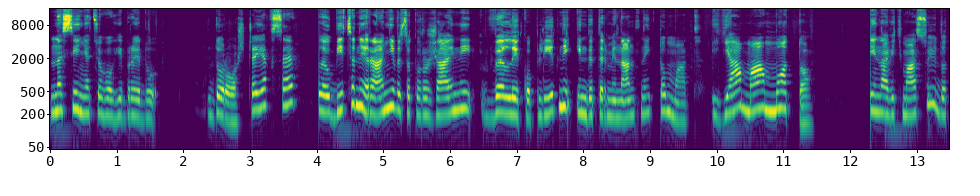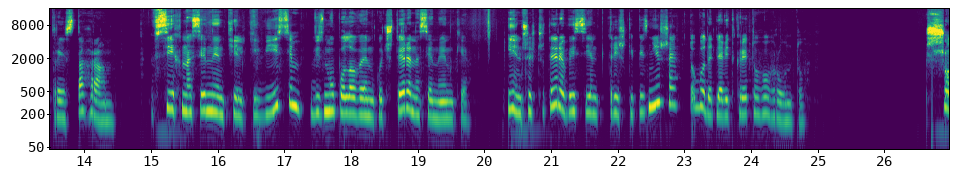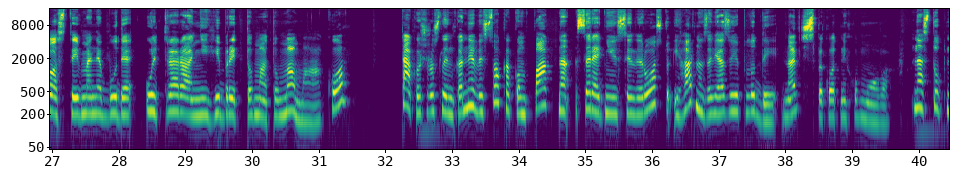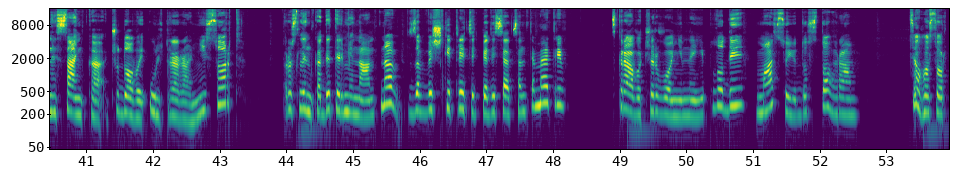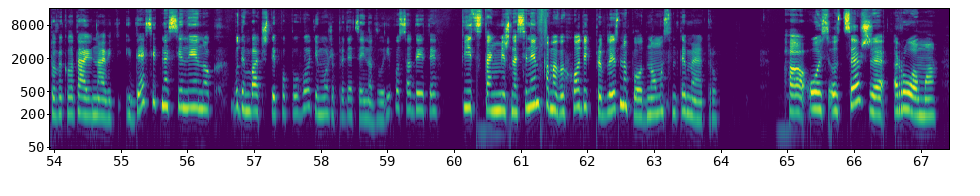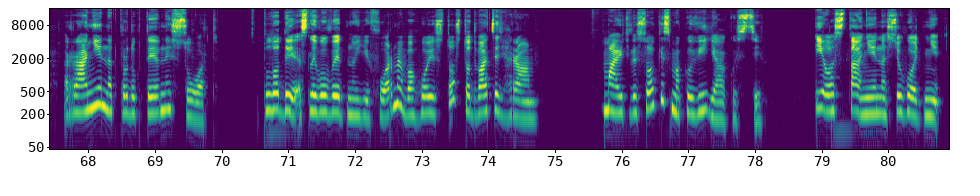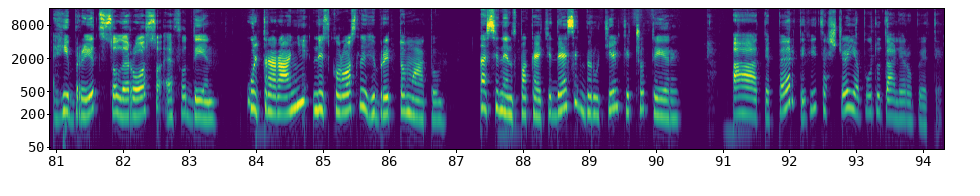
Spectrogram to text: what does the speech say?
Насіння цього гібриду дорожче, як все. Але обіцяний ранній високорожайний, великоплідний індетермінантний томат. Ямамото. І навіть масою до 300 грам. Всіх насінин тільки 8, візьму половинку 4 насінинки. Інших 4 висіємо трішки пізніше, то буде для відкритого ґрунту. Шостий в мене буде ультраранній гібрид томату Мамако. Також рослинка невисока, компактна, середньої сили росту і гарно зав'язує плоди, навіть в спекотних умовах. Наступний санька чудовий ультраранній сорт. Рослинка детермінантна, заввишки 30-50 см. Яскраво червоні в неї плоди масою до 100 грам. Цього сорту викладаю навіть і 10 насінинок. Будемо бачити по погоді, може прийдеться і на дворі посадити. Відстань між насінинками виходить приблизно по 1 см. А ось оце вже рома, ранній надпродуктивний сорт. Плоди сливовидної форми вагою 100-120 грам. Мають високі смакові якості. І останній на сьогодні гібрид Солеросо F1. Ультраранній низькорослий гібрид томату. Насінин в пакеті 10 беру тільки 4. А тепер дивіться, що я буду далі робити.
